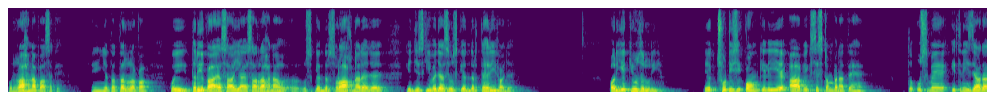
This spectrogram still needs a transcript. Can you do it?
وہ راہ نہ پا سکے۔ یہ کا کوئی طریقہ ایسا یا ایسا راہ نہ ہو، اس کے اندر سوراخ نہ رہ جائے، کہ جس کی وجہ سے اس کے اندر تحریف آ جائے۔ اور یہ کیوں ضروری ہے؟ ایک چھوٹی سی قوم کے لیے آپ ایک سسٹم بناتے ہیں تو اس میں اتنی زیادہ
